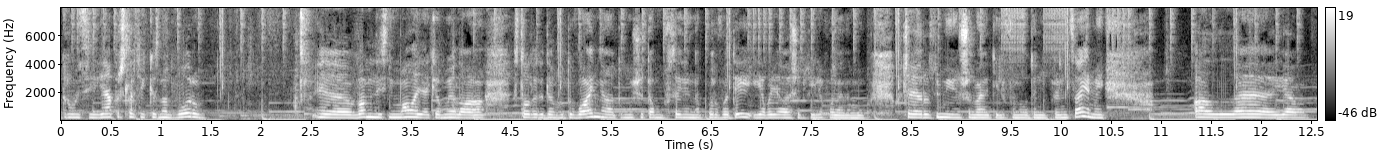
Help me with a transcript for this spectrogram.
Друзі, я прийшла тільки з надвору. Е, Вам не знімала, як я мила столик для годування, тому що там був сильний напор води, і я боялася, щоб телефон не мов. Хоча я розумію, що в мене телефон один непроницаємий, але я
